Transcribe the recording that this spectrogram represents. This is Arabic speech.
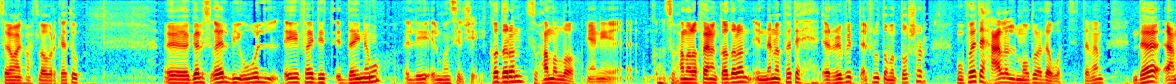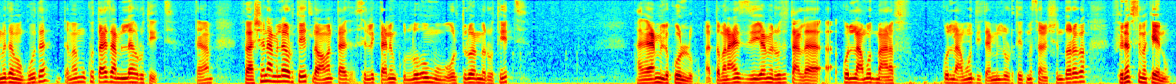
السلام عليكم ورحمة الله وبركاته. آه، جالي سؤال بيقول إيه فايدة الدينامو للمهندس الانشائي قدرا سبحان الله. يعني سبحان الله فعلا قدرا إن أنا فاتح ال Revit 2018 وفاتح على الموضوع دوت تمام؟ ده أعمدة موجودة تمام؟ وكنت عايز أعمل لها rotate تمام؟ فعشان أعمل لها rotate لو عملت select عليهم كلهم وقلت له اعمل rotate هيعمل لكله. طب أنا عايز يعمل rotate على كل عمود مع نفسه. كل عمود يتعمل له rotate مثلا 20 درجة في نفس مكانه.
